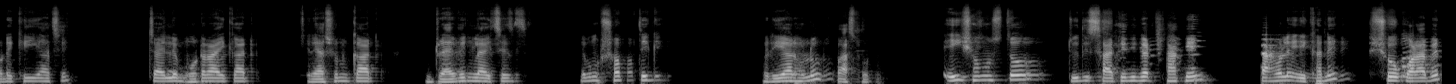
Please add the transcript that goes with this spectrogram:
অনেকেই আছে। চাইলে voter I card, ration card driving licence এবং সব থেকে রেয়ার হলো পাসপোর্ট এই সমস্ত যদি সার্টিফিকেট থাকে তাহলে এখানে শো করাবেন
